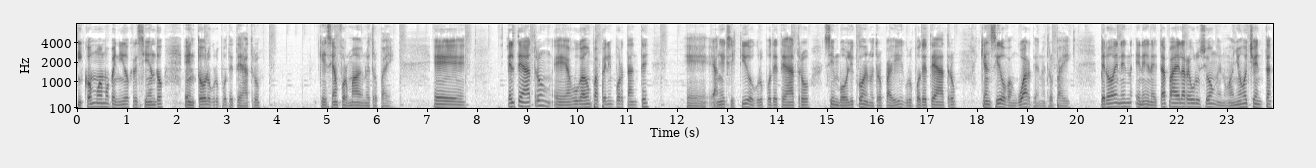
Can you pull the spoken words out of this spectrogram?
y cómo hemos venido creciendo en todos los grupos de teatro que se han formado en nuestro país. Eh, el teatro eh, ha jugado un papel importante. Eh, han existido grupos de teatro simbólicos en nuestro país, grupos de teatro que han sido vanguardia en nuestro país. Pero en, la etapa de la revolución, en los años 80,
